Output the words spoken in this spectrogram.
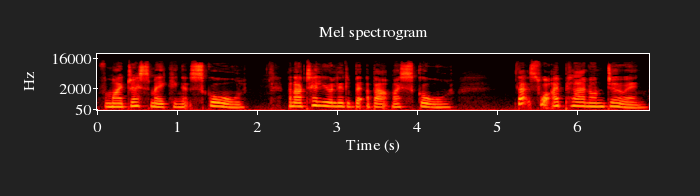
for my dressmaking at school. And I'll tell you a little bit about my school. That's what I plan on doing.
